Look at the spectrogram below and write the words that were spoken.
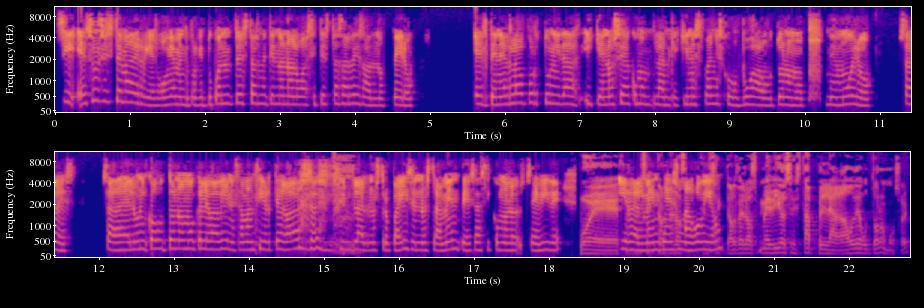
Sí, es un sistema de riesgo, obviamente, porque tú cuando te estás metiendo en algo así te estás arriesgando, pero el tener la oportunidad y que no sea como en plan que aquí en España es como, ¡buah, autónomo! me muero! ¿Sabes? O sea, el único autónomo que le va bien es a Mancio Ortega, en plan, en nuestro país, en nuestra mente, es así como se vive. Pues y realmente es un agobio. El sector de los medios está plagado de autónomos, ¿eh?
